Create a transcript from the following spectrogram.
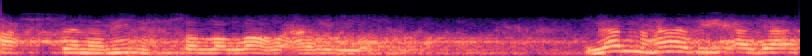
أحسن منه صلى الله عليه وسلم. لم هذه أداة.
